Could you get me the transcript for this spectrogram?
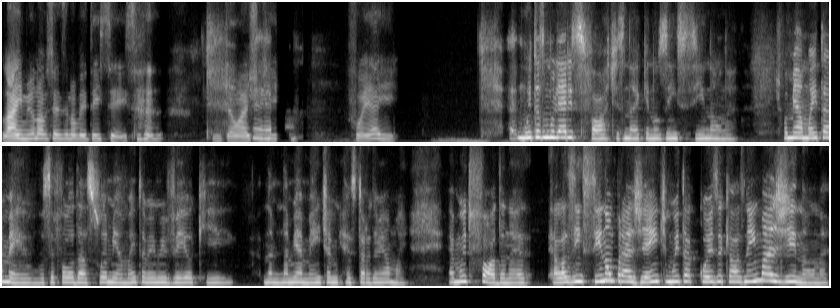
lá em 1996. então acho é. que foi aí. É, muitas mulheres fortes, né, que nos ensinam, né? Tipo, minha mãe também. Você falou da sua, minha mãe também me veio aqui na, na minha mente a, a história da minha mãe. É muito foda, né? Elas ensinam pra gente muita coisa que elas nem imaginam, né?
